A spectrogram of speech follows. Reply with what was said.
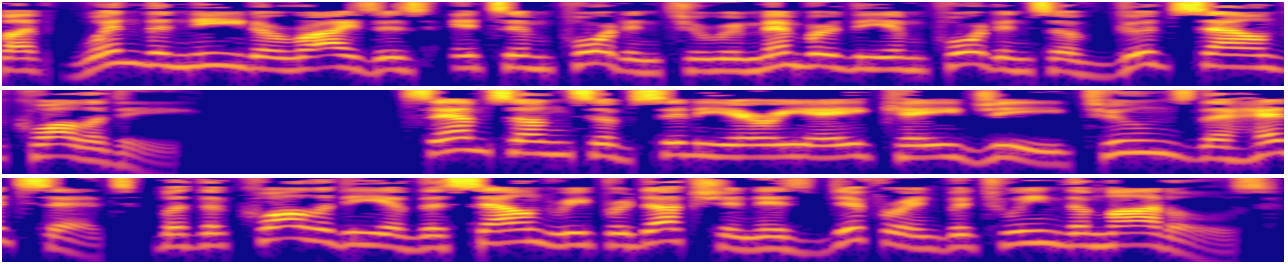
But, when the need arises, it's important to remember the importance of good sound quality. Samsung subsidiary AKG tunes the headsets, but the quality of the sound reproduction is different between the models.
